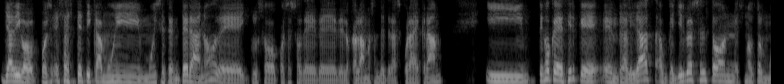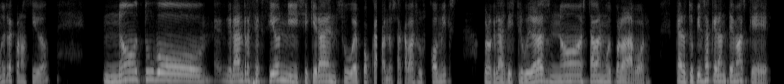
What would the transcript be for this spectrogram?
Ya digo, pues esa estética muy, muy setentera, ¿no? De incluso, pues eso, de, de- de lo que hablábamos antes de la escuela de Cramp. Y tengo que decir que en realidad, aunque Gilbert Shelton es un autor muy reconocido, no tuvo gran recepción ni siquiera en su época cuando sacaba sus cómics, porque las distribuidoras no estaban muy por la labor. Claro, tú piensas que eran temas que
